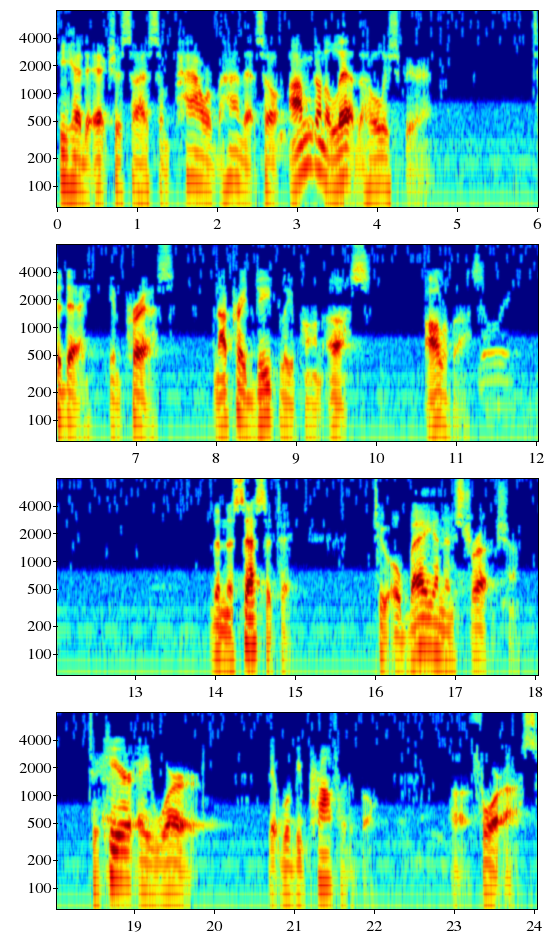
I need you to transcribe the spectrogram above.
he had to exercise some power behind that. So I'm going to let the Holy Spirit today impress and I pray deeply upon us, all of us, the necessity to obey an instruction, to hear a word that will be profitable uh, for us.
